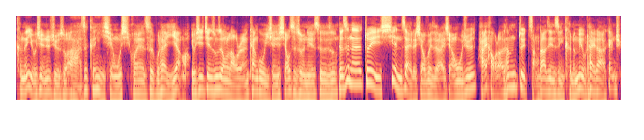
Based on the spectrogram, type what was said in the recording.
可能有些人就觉得说啊，这跟以前我喜欢的车不太一样哦。尤其坚叔这种老人看过以前小尺寸那些车的时候，可是呢，对现在的消费者来讲，我觉得还好啦。他们对长大这件事情可能没有太大的感觉。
